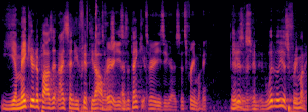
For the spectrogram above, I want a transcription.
you make your deposit, and I send you $50 Very easy. as a thank you. It's very easy, guys. It's free money. It is. It, it literally is free money.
